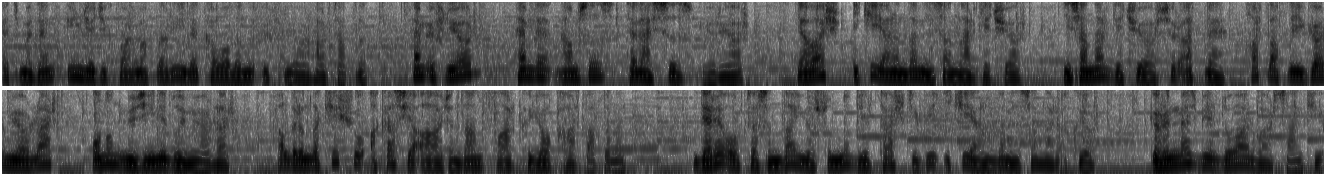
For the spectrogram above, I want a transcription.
etmeden incecik parmakları ile kavalını üflüyor hartaplı. Hem üflüyor hem de gamsız, telaşsız yürüyor. Yavaş iki yanından insanlar geçiyor. İnsanlar geçiyor süratle. Hartlaplıyı görmüyorlar, onun müziğini duymuyorlar. Kaldırımdaki şu akasya ağacından farkı yok Hartlaplının. Dere ortasında yosunlu bir taş gibi iki yanından insanlar akıyor. Görünmez bir duvar var sanki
